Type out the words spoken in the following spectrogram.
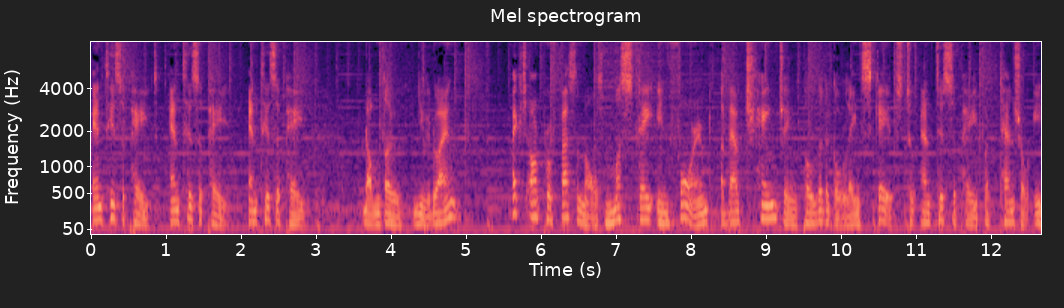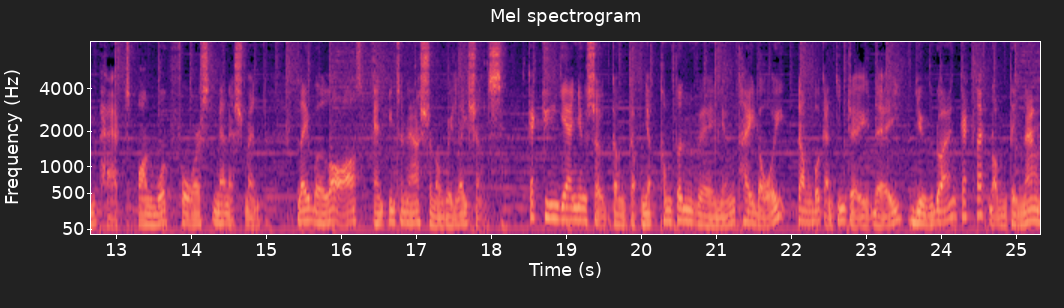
Anticipate, anticipate, anticipate, động từ dự đoán. HR professionals must stay informed about changing political landscapes to anticipate potential impacts on workforce management, labor laws, and international relations. Các chuyên gia nhân sự cần cập nhật thông tin về những thay đổi trong bối cảnh chính trị để dự đoán các tác động tiềm năng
